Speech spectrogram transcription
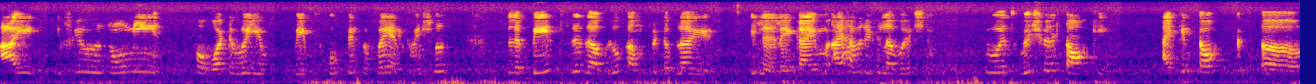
I if you know me for whatever you we've spoken so far எனக்கு visual ல பேசுறது அவ்வளோ கம்ஃபர்டபுளா இல்ல லைக் ஐ ஐ ஹாவ் a little aversion towards visual talking I can talk uh,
